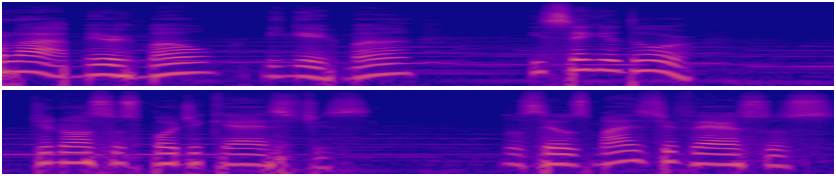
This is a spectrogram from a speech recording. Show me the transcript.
Olá, meu irmão, minha irmã e seguidor de nossos podcasts. nos seus mais diversos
